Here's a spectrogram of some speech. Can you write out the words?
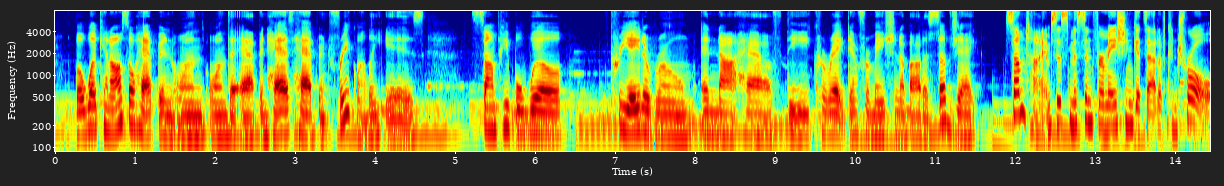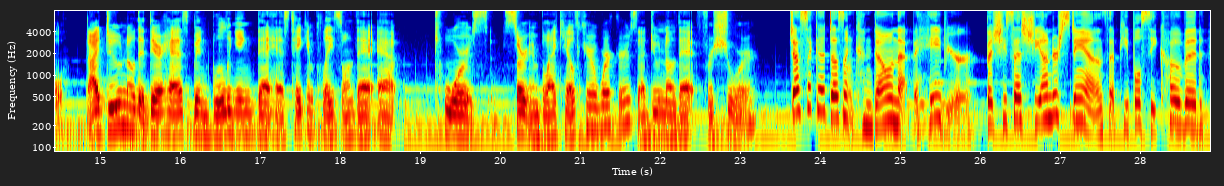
But what can also happen on, on the app and has happened frequently is some people will create a room and not have the correct information about a subject. Sometimes this misinformation gets out of control. I do know that there has been bullying that has taken place on that app towards certain black healthcare workers. I do know that for sure. Jessica doesn't condone that behavior, but she says she understands that people see COVID,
